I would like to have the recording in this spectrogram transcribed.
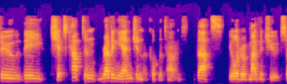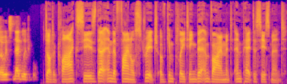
to the ship's captain revving the engine a couple of times. That's the order of magnitude, so it's negligible. Dr. Clark says they're in the final stretch of completing the environment impact assessment.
